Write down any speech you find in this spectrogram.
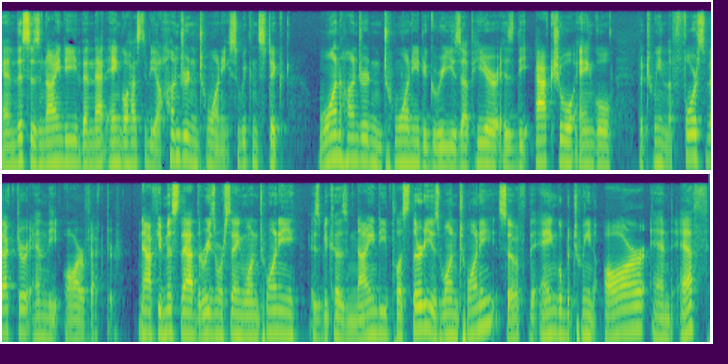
and this is 90, then that angle has to be 120. So we can stick 120 degrees up here is the actual angle between the force vector and the r vector. Now, if you missed that, the reason we're saying 120 is because 90 plus 30 is 120. So if the angle between r and f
